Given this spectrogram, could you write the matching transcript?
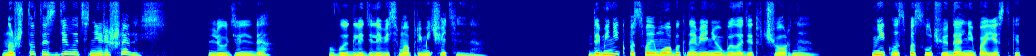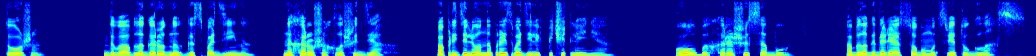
Но что-то сделать не решались. Люди льда выглядели весьма примечательно. Доминик по своему обыкновению был одет в черное, Никлас по случаю дальней поездки тоже, два благородных господина на хороших лошадях, определенно производили впечатление. Оба хороши собой, а благодаря особому цвету глаз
